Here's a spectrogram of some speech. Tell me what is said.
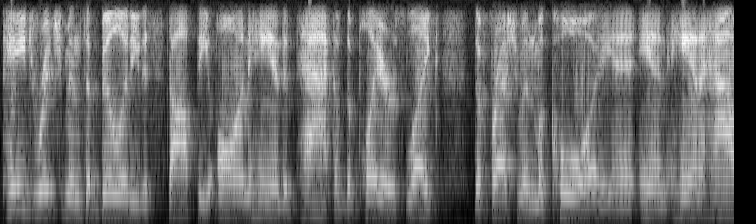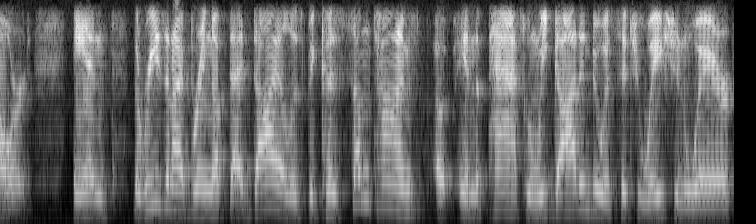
Paige Richmond's ability to stop the on-hand attack of the players like the freshman McCoy and, and Hannah Howard. And the reason I bring up that dial is because sometimes uh, in the past when we got into a situation where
